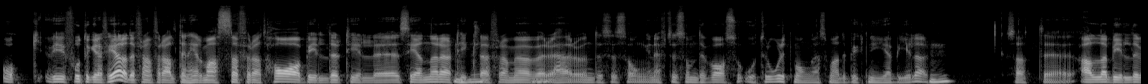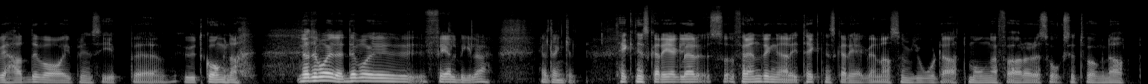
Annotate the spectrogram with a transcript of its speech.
och vi fotograferade framförallt en hel massa för att ha bilder till eh, senare artiklar framöver här under säsongen eftersom det var så otroligt många som hade byggt nya bilar. Mm. Så att eh, alla bilder vi hade var i princip eh, utgångna. ja, det var ju det. Det var ju fel bilar helt enkelt. Tekniska regler, förändringar i tekniska reglerna som gjorde att många förare såg sig tvungna att,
